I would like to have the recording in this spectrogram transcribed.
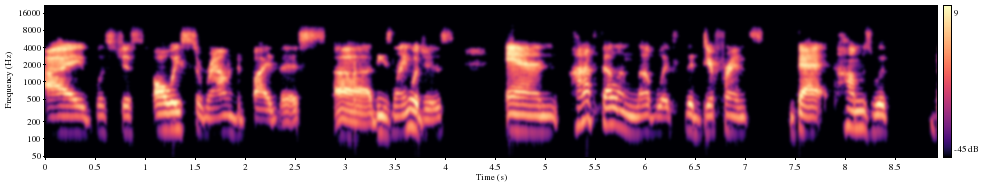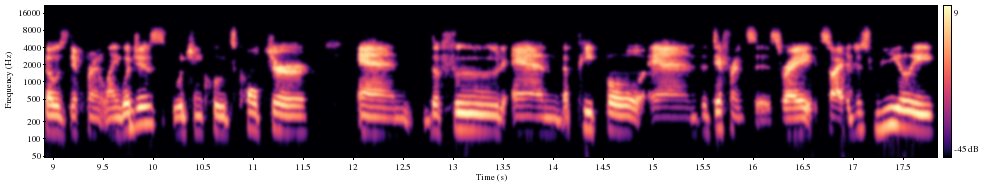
I was just always surrounded by this uh, these languages and kind of fell in love with the difference that comes with those different languages, which includes culture and the food and the people and the differences, right? So I just really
